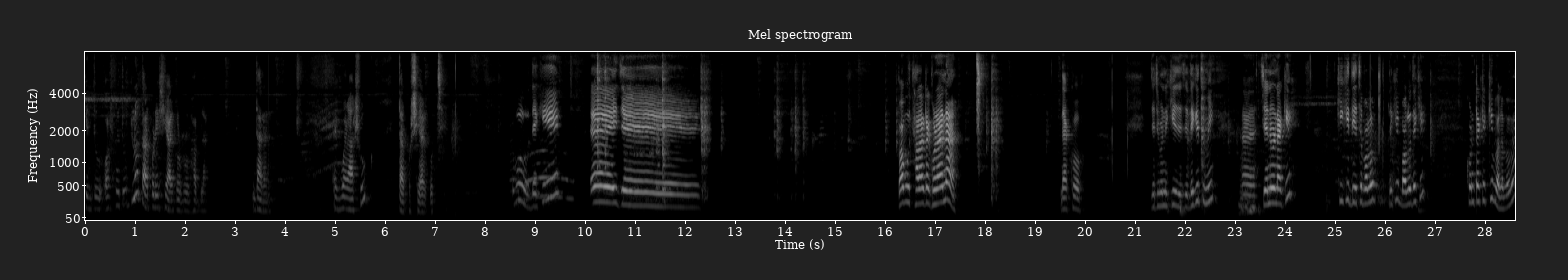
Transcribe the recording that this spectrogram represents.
কিন্তু অস্মিত উঠল তারপরে শেয়ার করব ভাবলাম। দাঁড়ান, একবার আসুক, তারপর শেয়ার করছি। বাবু, দেখি, এই যে বাবু, থালাটা ঘোরায় না? দেখো। জেঠিমণি কী দিয়েছে? দেখি তুমি। চেনো নাকি? কি কি দিয়েছে বলো? দেখি বলো দেখি। কোনটাকে কি বলে বাবা?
